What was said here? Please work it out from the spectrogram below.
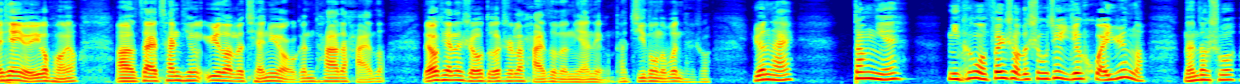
那天有一个朋友啊，在餐厅遇到了前女友跟他的孩子聊天的时候，得知了孩子的年龄，他激动的问他说：“原来当年你跟我分手的时候就已经怀孕了？难道说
